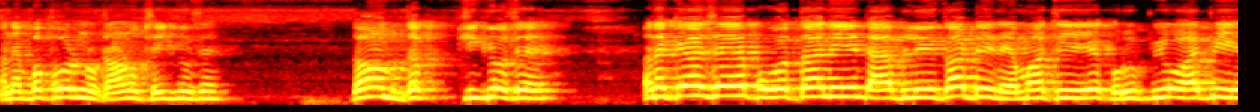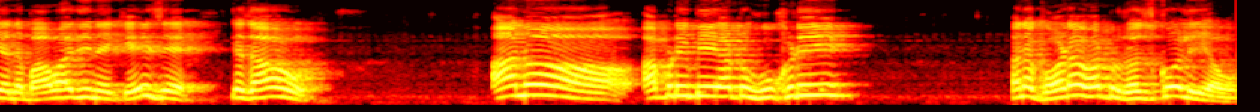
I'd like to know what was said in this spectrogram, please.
અને બપોરનું ટાણું થઈ ગયું છે. દમ ધકી ગયો છે અને કહે છે, પોતાની ડાબલી કાઢીને એમાંથી એક રૂપિયો આપી અને બાવાજીને કહે છે કે, જાઓ, આનો આપણી બે હાટું હુખડી અને ઘોડા હાટું રજકો લઈ આવો.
